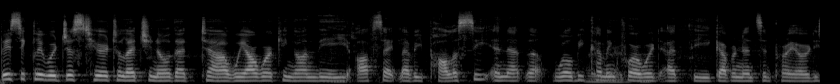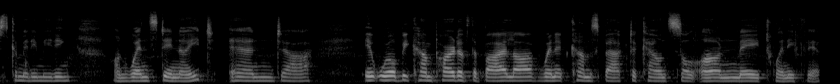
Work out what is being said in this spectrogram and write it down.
Basically, we're just here to let you know that uh, we are working on the offsite levy policy, and that, that will be coming forward at the Governance and Priorities Committee meeting on Wednesday night, and uh, it will become part of the bylaw when it comes back to council on May 25th.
